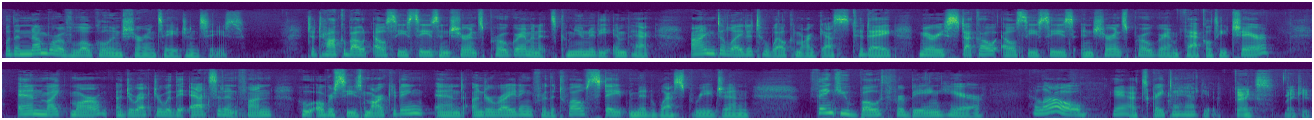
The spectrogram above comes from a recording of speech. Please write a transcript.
with a number of local insurance agencies. To talk about LCC's insurance program and its community impact, I'm delighted to welcome our guests today Mary Stucko, LCC's Insurance Program Faculty Chair, and Mike Maurer, a director with the Accident Fund who oversees marketing and underwriting for the 12 state Midwest region. Thank you both for being here. Hello. Yeah, it's great to have you. Thanks. Thank you.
